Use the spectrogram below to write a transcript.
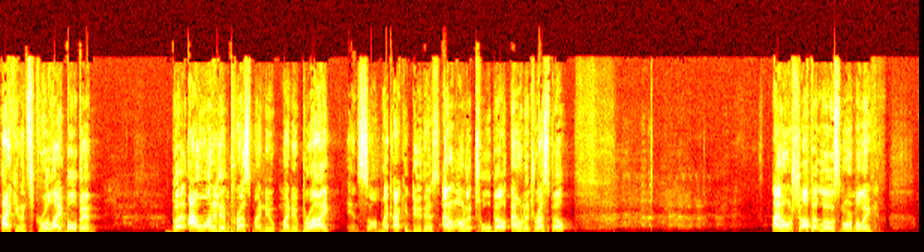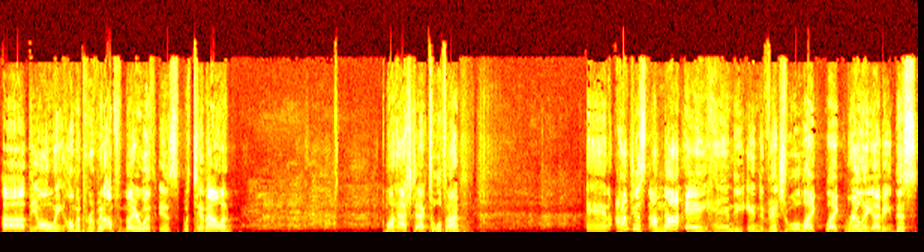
I can screw a light bulb in. But I wanted to impress my new my new bride, and so I'm like, I could do this. I don't own a tool belt. I own a dress belt. I don't shop at Lowe's normally. Uh, the only home improvement I'm familiar with is with Tim Allen. Come on, hashtag tool time. And I'm just I'm not a handy individual. Like like really, I mean this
